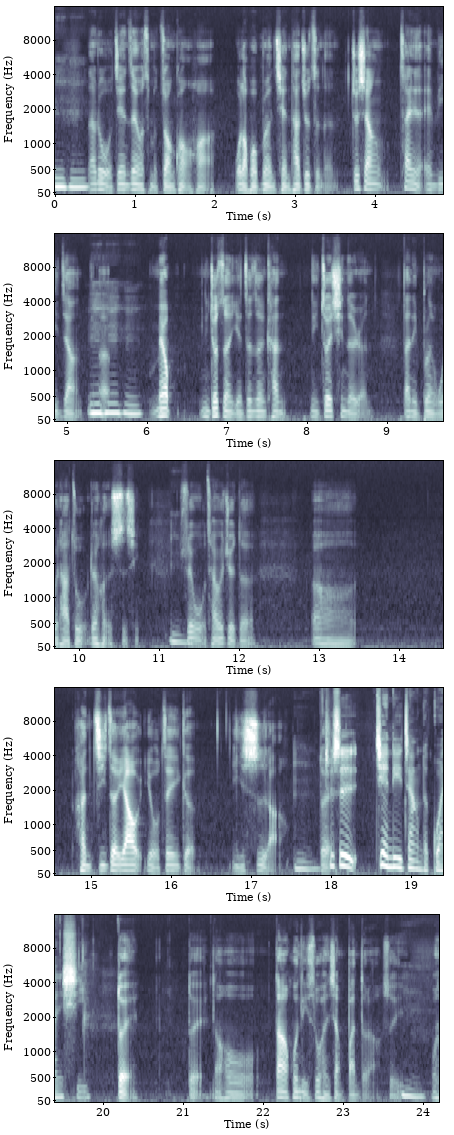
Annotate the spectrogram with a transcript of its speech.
嗯哼，那如果我今天真有什么状况的话，我老婆不能签，她就只能就像蔡依林的 MV 这样，呃，嗯、哼哼没有你就只能眼睁睁看你最亲的人，但你不能为他做任何的事情。嗯、所以我才会觉得，呃，很急着要有这一个仪式啊。嗯，对，就是建立这样的关系。对，对，然后。当然，婚礼是我很想办的啦，所以 我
